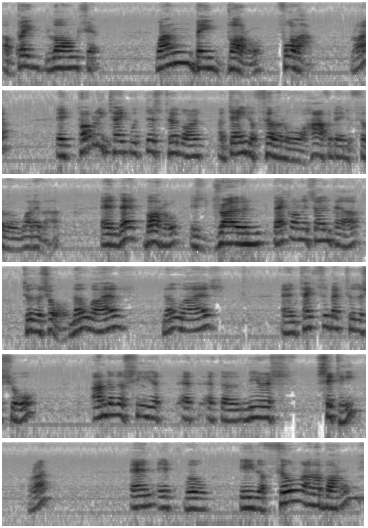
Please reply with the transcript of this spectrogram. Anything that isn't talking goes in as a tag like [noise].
A big long ship. One big bottle full up, right? It probably take with this turbine a day to fill it or half a day to fill it or whatever. And that bottle is drone back on its own power to the shore. No wires, no wires, and takes it back to the shore under the sea at, at, at the nearest city, right? And it will either fill other bottles.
